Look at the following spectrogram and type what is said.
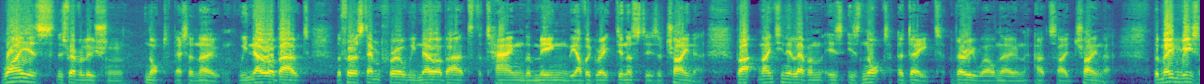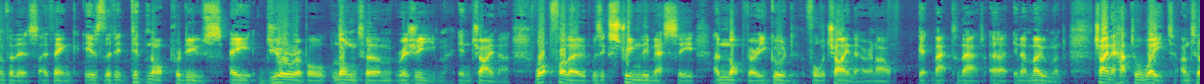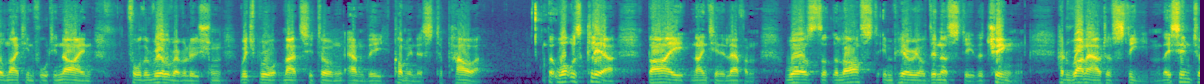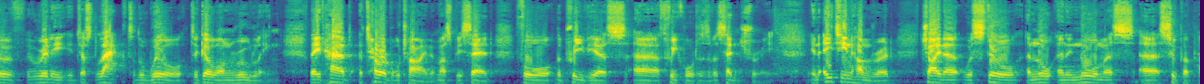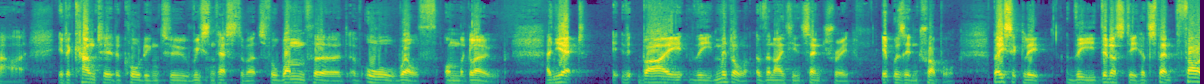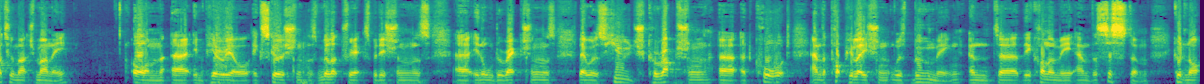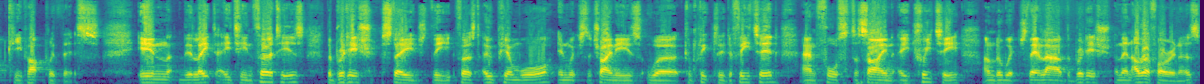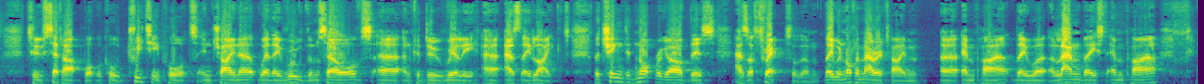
Why is this revolution not better known? We know about the first emperor, we know about the Tang, the Ming, the other great dynasties of China, but 1911 is, is not a date very well known outside China. The main reason for this, I think, is that it did not produce a durable long term regime in China. What followed was extremely messy and not very good for China, and I'll get back to that uh, in a moment. China had to wait until 1949 for the real revolution, which brought Mao Zedong and the communists to power. But what was clear by 1911 was that the last imperial dynasty, the Qing, had run out of steam. They seemed to have really just lacked the will to go on ruling. They'd had a terrible time, it must be said, for the previous uh, three quarters of a century. In 1800, China was still an, an enormous uh, superpower. It accounted, according to recent estimates, for one third of all wealth on the globe. And yet, by the middle of the 19th century, it was in trouble. Basically, the dynasty had spent far too much money on uh, imperial excursions, military expeditions uh, in all directions. There was huge corruption uh, at court, and the population was booming, and uh, the economy and the system could not keep up with this. In the late 1830s, the British staged the first Opium War, in which the Chinese were completely defeated and forced to sign a treaty under which they allowed the British and then other foreigners to set up what were called treaty ports in China, where they ruled themselves uh, and could do really uh, as they liked. The Qing did not regard this as a threat to them. They were not a maritime uh, empire. They were a land based empire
